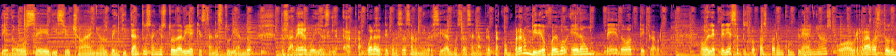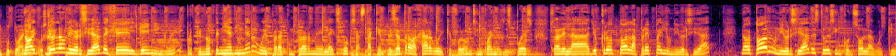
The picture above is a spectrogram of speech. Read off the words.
de 12, 18 años, veintitantos años todavía que están estudiando, pues a ver, güey, acuérdate, cuando estás en la universidad, cuando estás en la prepa, comprar un videojuego era un pedote, cabrón. O le pedías a tus papás para un cumpleaños, o ahorrabas todo un puto año. No, o sea, yo en la universidad dejé el gaming, güey, porque no tenía dinero, güey, para comprarme la Xbox hasta que empecé a trabajar, güey, que fueron cinco años después. O sea, de la, yo creo toda la prepa y la universidad. No, toda la universidad estuve sin consola, güey, que,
